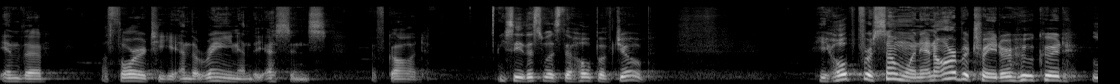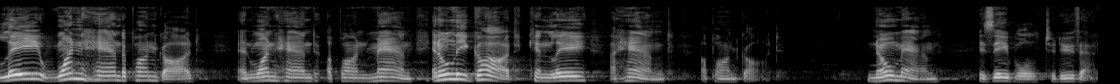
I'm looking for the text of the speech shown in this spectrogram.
in the authority and the reign and the essence of God. You see, this was the hope of Job. He hoped for someone, an arbitrator, who could lay one hand upon God and one hand upon man. And only God can lay a hand upon God. No man is able to do that.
